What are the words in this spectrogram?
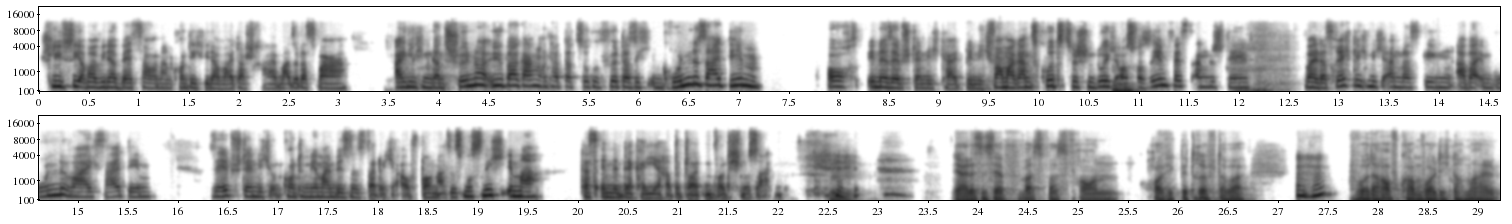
schlief sie aber wieder besser und dann konnte ich wieder weiterschreiben. Also das war eigentlich ein ganz schöner Übergang und hat dazu geführt, dass ich im Grunde seitdem auch in der Selbstständigkeit bin. Ich war mal ganz kurz zwischendurch mhm. aus Versehen festangestellt, weil das rechtlich nicht anders ging. Aber im Grunde war ich seitdem selbstständig und konnte mir mein Business dadurch aufbauen. Also es muss nicht immer das Ende der Karriere bedeuten, wollte ich nur sagen. Mhm. Ja, das ist ja was, was Frauen häufig betrifft. Aber mhm. bevor wir darauf kommen, wollte ich nochmal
